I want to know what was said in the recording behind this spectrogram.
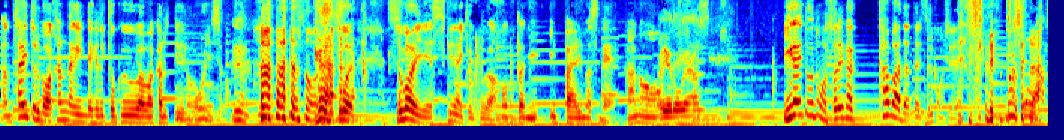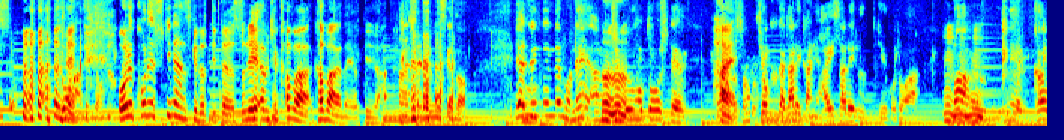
あのタイトルが分かんないんだけど曲は分かるっていうのが多いんですよ。うんうん。すごいすごいね好きな曲が本当にいっぱいありますね。あのありがとうございます。意外とでもそれがカバーだったりするかもしれないですけど、まあそうなんですよ。俺これ好きなんですけどって言ったらそれあめちゃカバーカバーだよっていう話になるんですけど。いや全然でもねあの、うんうん。自分を通して、はい。その曲が誰かに愛されるっていうことは、うんうんまあうんねか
